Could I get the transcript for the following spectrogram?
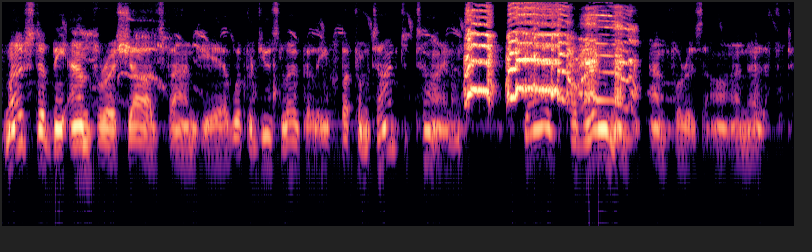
Most of the amphora shards found here were produced locally, but from time to time, shards of Roman amphoras are unearthed.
